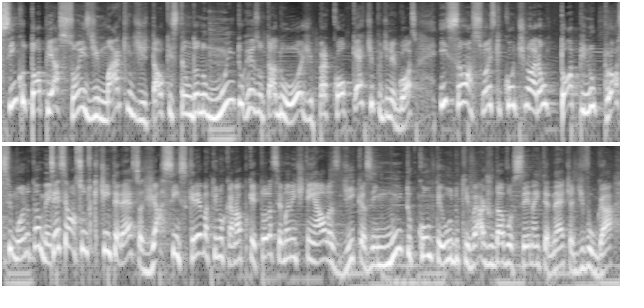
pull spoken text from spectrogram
Cinco top ações de marketing digital que estão dando muito resultado hoje para qualquer tipo de negócio e são ações que continuarão top no próximo ano também. Se esse é um assunto que te interessa, já se inscreva aqui no canal porque toda semana a gente tem aulas, dicas e muito conteúdo que vai ajudar você na internet a divulgar,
